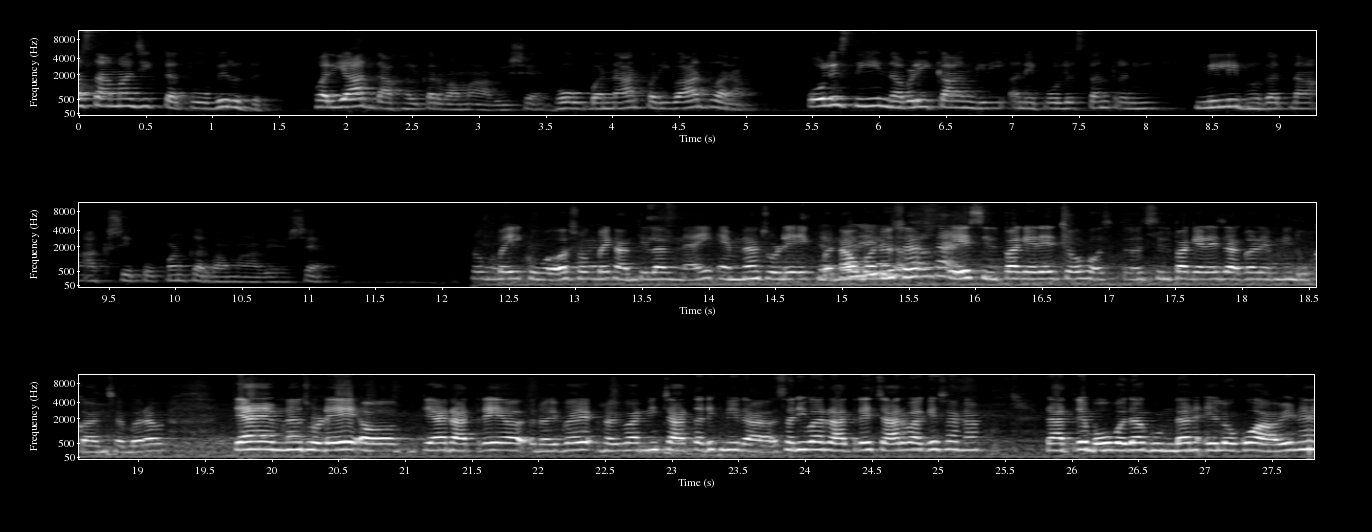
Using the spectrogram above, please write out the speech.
અસામાજિક તત્વો વિરુદ્ધ ફરિયાદ દાખલ કરવામાં આવી છે. ભોગ બનનાર પરિવાર દ્વારા પોલીસની નબળી કામગીરી અને પોલીસ તંત્રની મિલીભગતના આક્ષેપો પણ કરવામાં આવ્યા છે. અશોકભાઈ અશોકભાઈ કાંતિલાલ ન્યાય એમના જોડે એક બનાવ બન્યો છે. એ શિલ્પા ગેરેજ શિલ્પા ગેરેજ આગળ એમની દુકાન છે બરાબર? ત્યાં એમના જોડે ત્યાં રાત્રે રવિવાર રવિવારે રવિવારની ચાર તારીખની શનિવાર રાત્રે ચાર વાગે છે ને રાત્રે બહુ બધા ગુંડા એ લોકો આવીને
